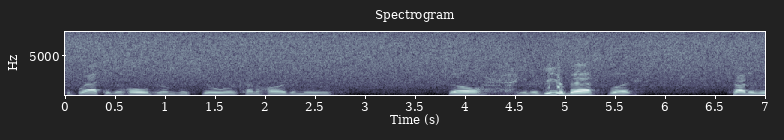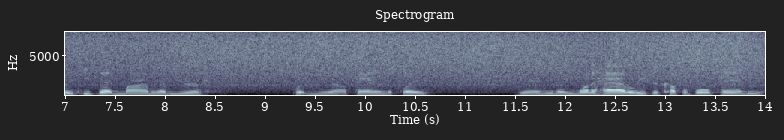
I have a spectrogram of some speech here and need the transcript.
the bracket that holds them, they still were kind of hard to move. So, you know, do your best, but try to really keep that in mind whenever you're putting the uh, pan into place. Then, you know, you want to have at least a couple bolts handy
